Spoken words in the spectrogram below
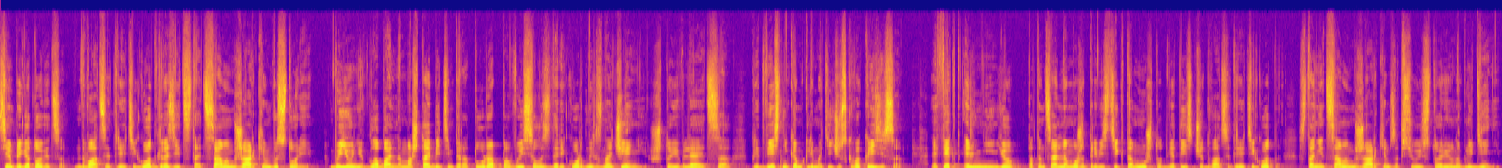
Всем приготовиться. 23 год грозит стать самым жарким в истории. В июне в глобальном масштабе температура повысилась до рекордных значений, что является предвестником климатического кризиса – Эффект Эль-Ниньо потенциально может привести к тому, что 2023 год станет самым жарким за всю историю наблюдений.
